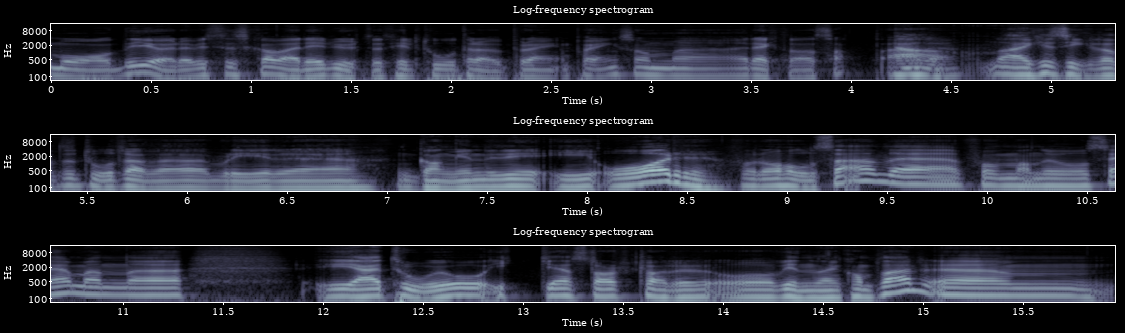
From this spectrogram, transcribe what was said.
må de gjøre hvis de skal være i rute til 32 poeng, poeng som uh, Rekdal har satt. Er Ja, det- er ikke sikkert at det 32 blir uh, gangen i, i år for å holde seg. Det får man jo se, men uh, jeg tror jo ikke Start klarer å vinne den kampen her. Um,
